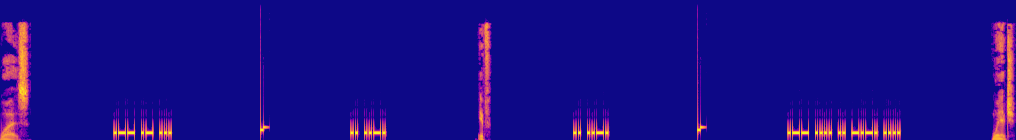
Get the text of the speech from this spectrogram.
Was. If. Which?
